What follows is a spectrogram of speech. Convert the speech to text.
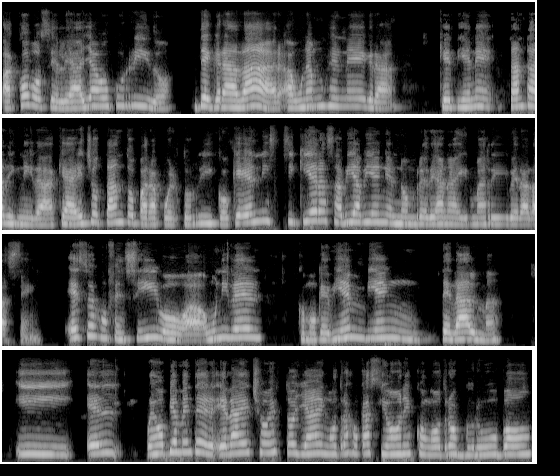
a Cobo se le haya ocurrido degradar a una mujer negra que tiene tanta dignidad, que ha hecho tanto para Puerto Rico, que él ni siquiera sabía bien el nombre de Ana Irma Rivera Lacén. Eso es ofensivo a un nivel como que bien, bien del alma. Y él pues obviamente él ha hecho esto ya en otras ocasiones con otros grupos,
